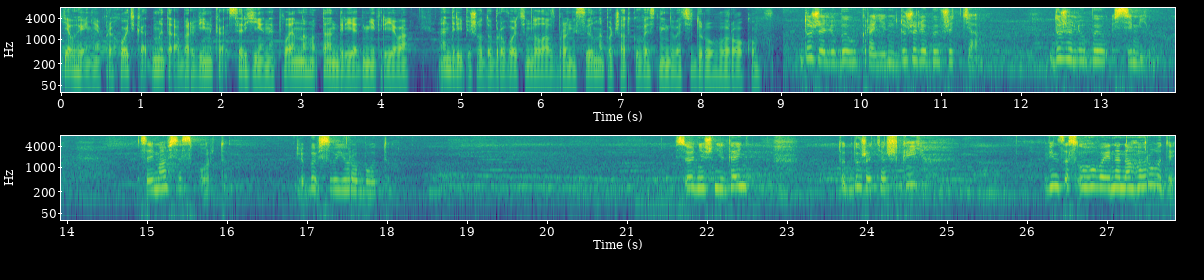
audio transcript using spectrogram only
Євгенія Приходька, Дмитра Барвінка, Сергія Нетленного та Андрія Дмитрієва. Андрій пішов добровольцем до лав Збройних сил на початку весни 22-го року. Дуже любив Україну, дуже любив життя, дуже любив сім'ю, займався спортом, любив свою роботу. Сьогоднішній день тут дуже тяжкий. Він заслуговує на нагороди,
